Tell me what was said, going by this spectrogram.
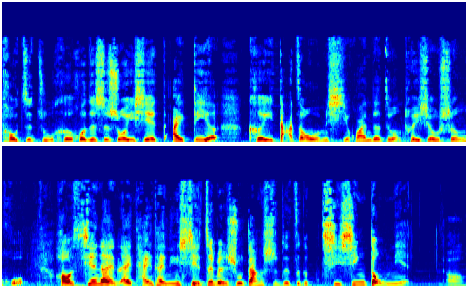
投资组合，或者是说一些 idea 可以打造我们喜欢的这种退休生活。好，现在来谈一谈您写这本书当时的这个起心动念哦。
